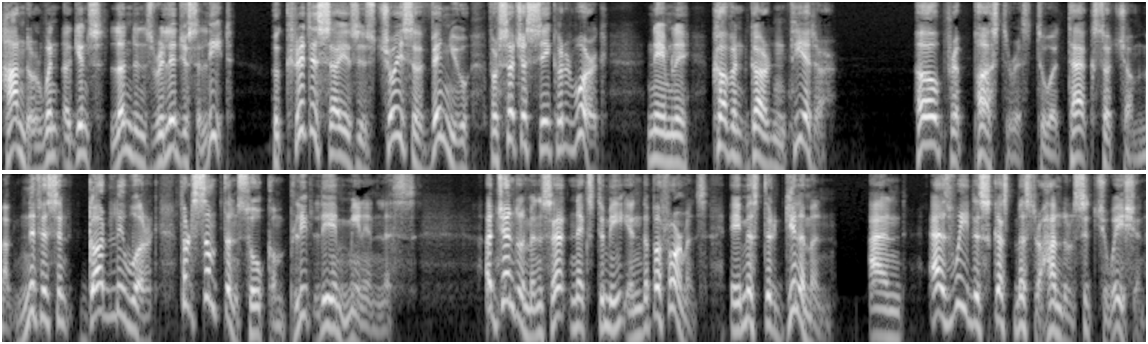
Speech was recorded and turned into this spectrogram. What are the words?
Handel went against London's religious elite, who criticized his choice of venue for such a sacred work, namely Covent Garden Theatre. How preposterous to attack such a magnificent, godly work for something so completely meaningless. A gentleman sat next to me in the performance, a Mr. Gilliman, and as we discussed Mr. Handel's situation,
